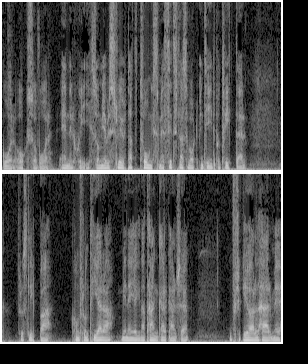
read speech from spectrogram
går också vår energi. Så om jag vill sluta att tvångsmässigt slösa bort min tid på Twitter för att slippa konfrontera mina egna tankar kanske och försöker göra det här med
